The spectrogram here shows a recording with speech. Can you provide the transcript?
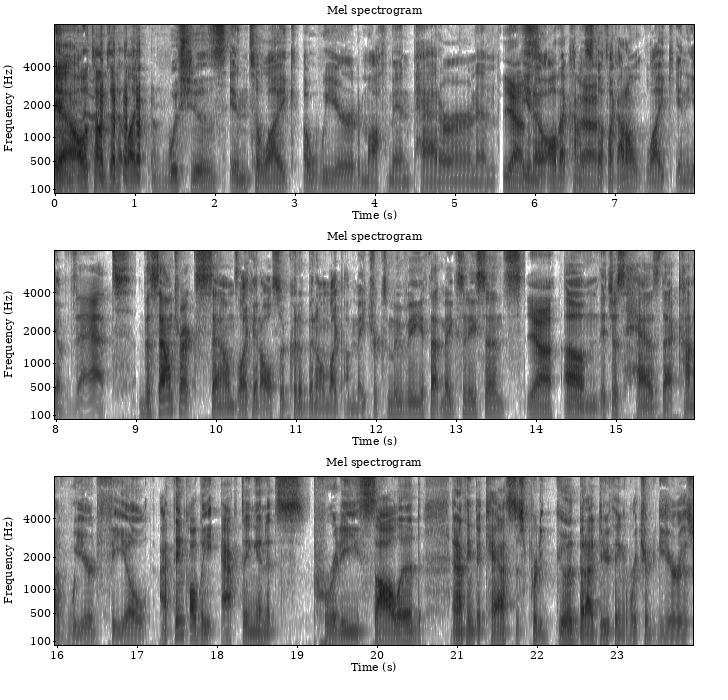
Yeah, all the times that it like whooshes into like a weird Mothman pattern and yes. you know all that kind of Yeah. stuff. Like I don't like any of that. The soundtrack sounds like it also could have been on like a Matrix movie if that makes any sense. Yeah. Um, it just has that kind of weird feel. I think all the acting in it's pretty solid, and I think the cast is pretty good. But I do think Richard Gere is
